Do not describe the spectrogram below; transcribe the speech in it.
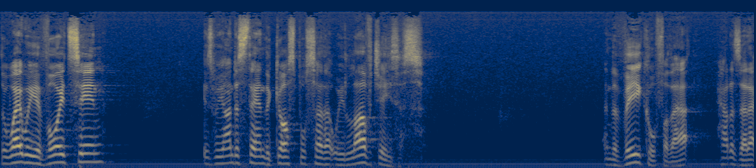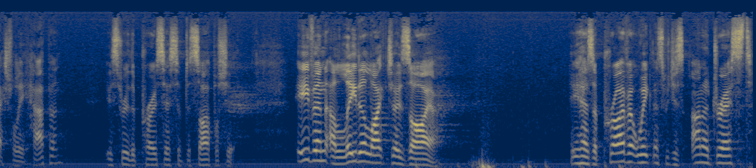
The way we avoid sin is we understand the gospel so that we love Jesus. And the vehicle for that, how does that actually happen? Is through the process of discipleship. Even a leader like Josiah, he has a private weakness which is unaddressed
